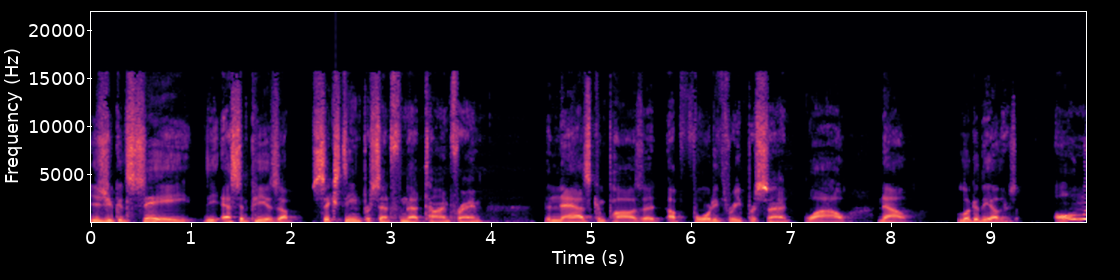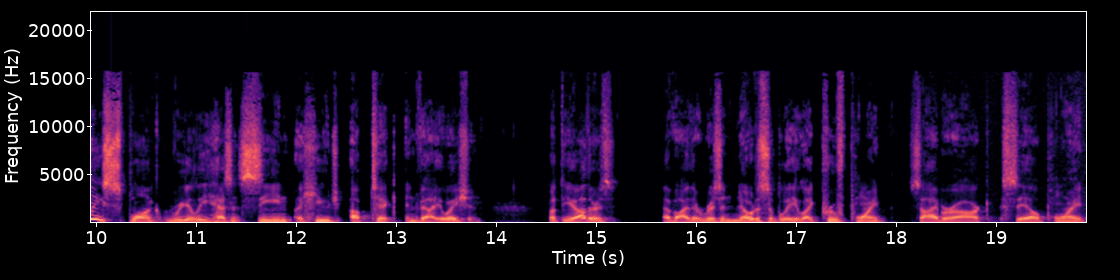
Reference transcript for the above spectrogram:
As you can see, the S&P is up 16% from that time frame. The NAS composite up 43%. Wow. Now, look at the others. Only Splunk really hasn't seen a huge uptick in valuation. But the others have either risen noticeably like Proofpoint, CyberArk, SailPoint.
